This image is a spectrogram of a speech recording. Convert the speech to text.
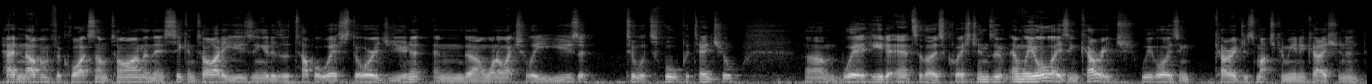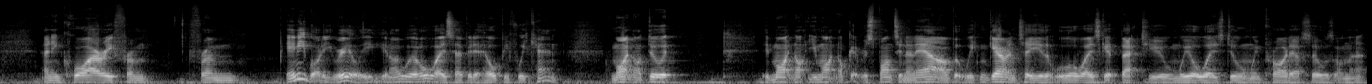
had an oven for quite some time and they're sick and tired of using it as a Tupperware storage unit and uh, want to actually use it to its full potential. Um, we're here to answer those questions and, and, we always encourage we always encourage as much communication and, and inquiry from from anybody really you know we're always happy to help if we can might not do it it might not you might not get response in an hour but we can guarantee you that we'll always get back to you and we always do and we pride ourselves on that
